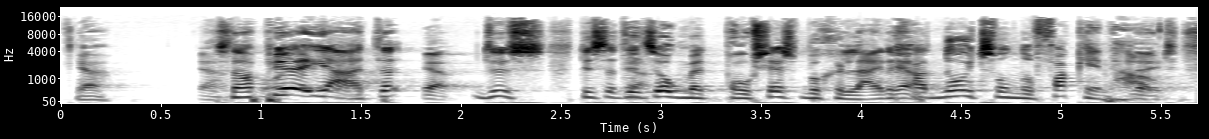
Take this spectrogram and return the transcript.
ja. Ja, Snap je? Ja. Dus, dus dat Ja. is ook met procesbegeleider. Gaat nooit zonder vakinhoud. Nee.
